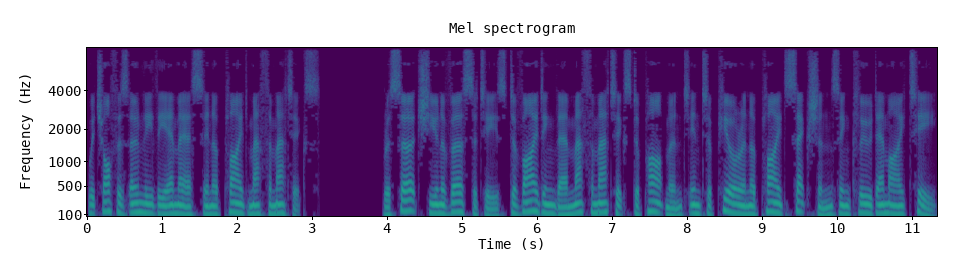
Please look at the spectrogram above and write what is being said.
which offers only the MS in applied mathematics. Research universities dividing their mathematics department into pure and applied sections include MIT.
